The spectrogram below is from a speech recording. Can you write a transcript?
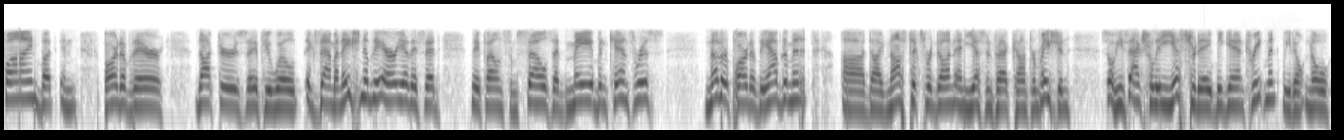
fine, but in part of their doctor's, if you will, examination of the area, they said they found some cells that may have been cancerous another part of the abdomen. Uh, diagnostics were done, and yes, in fact, confirmation. So he's actually yesterday began treatment. We don't know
